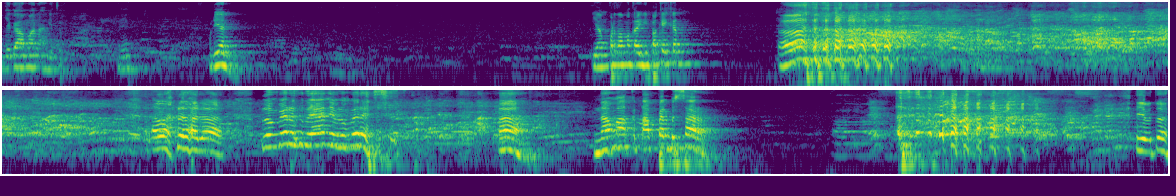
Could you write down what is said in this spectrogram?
Jaga amanah gitu. Ya. Kemudian yang pertama kali dipakai kan ada, ada. Belum beres pertanyaannya, belum beres. Ah, nama ketapel besar. Iya betul.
